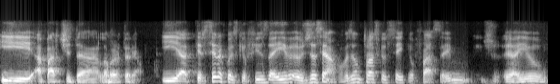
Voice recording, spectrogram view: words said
E a parte da laboratorial. E a terceira coisa que eu fiz, daí eu disse assim, ah, vou fazer um troço que eu sei que eu faço. Aí, aí eu,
